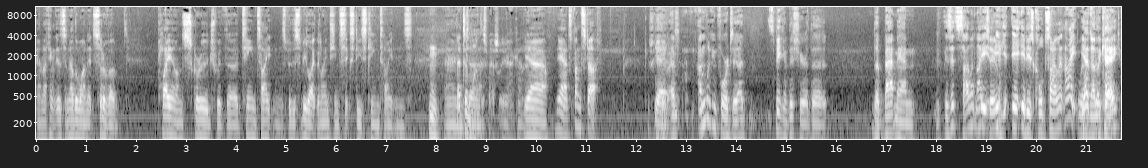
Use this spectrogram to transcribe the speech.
and I think there's another one. It's sort of a play on Scrooge with the Teen Titans, but this would be like the 1960s Teen Titans. Hmm. And, That's in one uh, of the special. Yeah, kind of. Yeah, yeah, it's fun stuff. Yeah, I'm, I'm looking forward to. Uh, speaking of this year, the the Batman. Is it Silent Night too? it- it is called Silent Night. with yeah, another with a K. K.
